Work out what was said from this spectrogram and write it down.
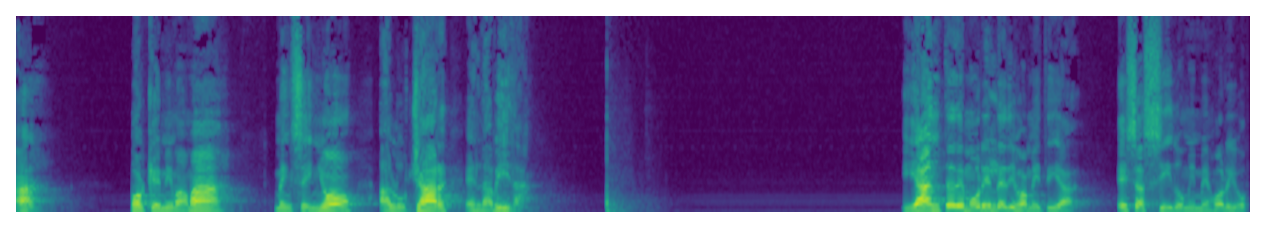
¿Ah? Porque mi mamá me enseñó a luchar en la vida. Y antes de morir le dijo a mi tía, ese ha sido mi mejor hijo.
